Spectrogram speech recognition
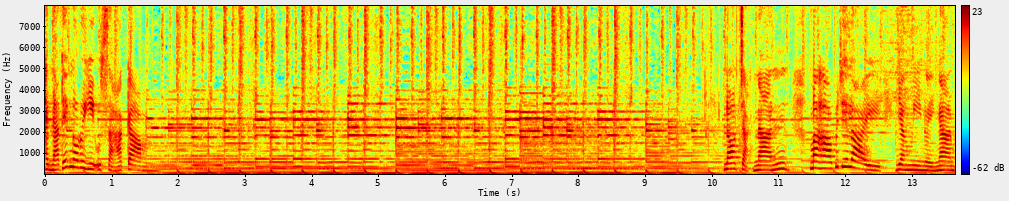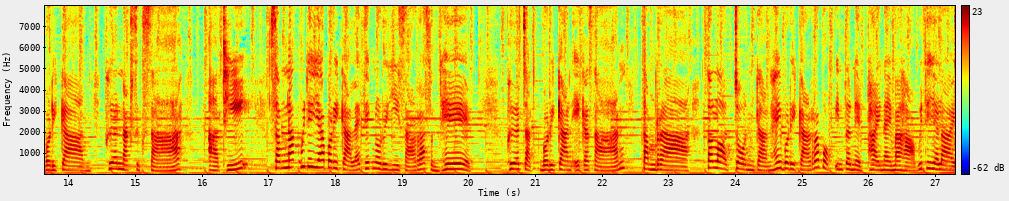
คณะเทคโนโลยีอุตสาหกรรม นอกจากนั้น มหาวิทยาลัยยังมีหน่วยงานบริการเพื่อนักศึกษา อาทิสำนักวิทยาบริการและเทคโนโลยีสารสนเทศ เพื่อจัดบริการเอกสารตำรา ตลอดจนการให้บริการระบบอินเทอร์เน็ตภายในมหาวิทยาลัย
